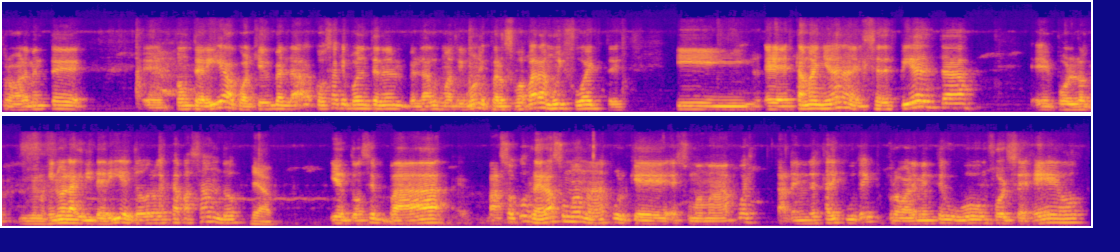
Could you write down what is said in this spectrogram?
probablemente... Eh, tontería o cualquier verdad, cosa que pueden tener verdad los matrimonios, pero su papá era muy fuerte y eh, esta mañana él se despierta eh, por lo, me imagino la gritería y todo lo que está pasando. Y entonces va, va a socorrer a su mamá porque su mamá pues está teniendo esta disputa y probablemente hubo un forcejeo.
